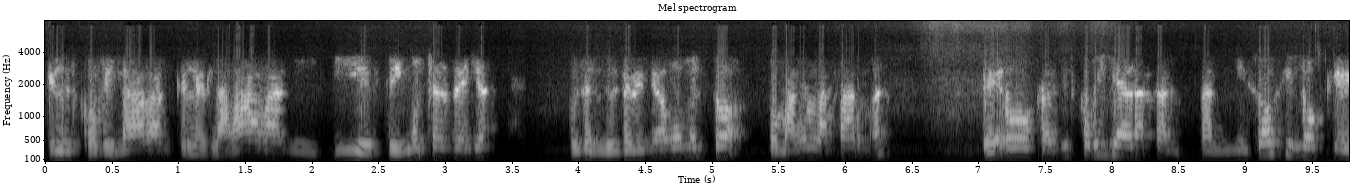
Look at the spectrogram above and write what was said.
que les cocinaban, que les lavaban y, este y muchas de ellas pues en determinado momento tomaron las armas pero Francisco Villa era tan, tan misógino que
